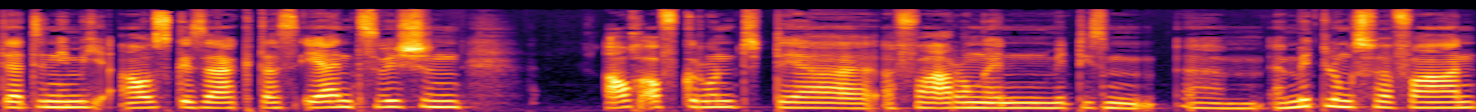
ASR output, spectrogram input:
Der hatte nämlich ausgesagt, dass er inzwischen auch aufgrund der Erfahrungen mit diesem ähm, Ermittlungsverfahren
